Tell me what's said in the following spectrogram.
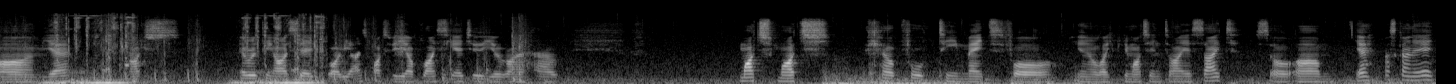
um yeah, pretty much everything I said for the Icebox video applies here too. You're gonna have much much helpful teammates for you know like pretty much entire site. So um yeah, that's kinda it.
